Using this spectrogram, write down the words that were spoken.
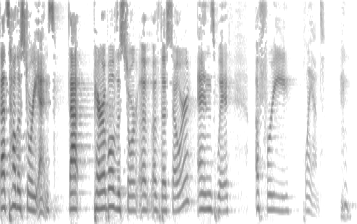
That's how the story ends. That parable of the, story, of, of the sower ends with a free plant.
